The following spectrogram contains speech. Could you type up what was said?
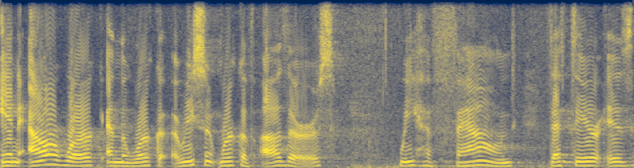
in our work and the work, recent work of others, we have found that there is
